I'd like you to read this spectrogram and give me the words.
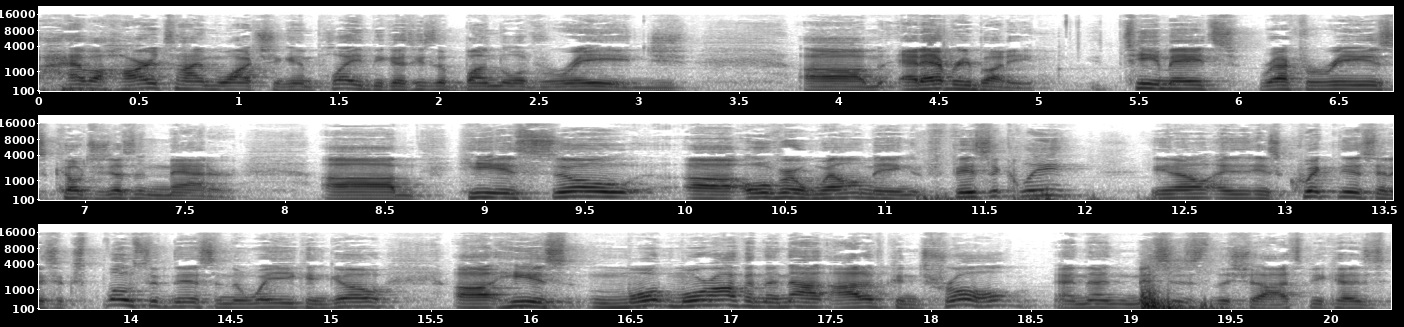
have a hard time watching him play because he's a bundle of rage um, at everybody teammates, referees, coaches, doesn't matter. Um, he is so uh, overwhelming physically, you know, his quickness and his explosiveness and the way he can go. Uh, he is more, more, often than not out of control and then misses the shots because,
